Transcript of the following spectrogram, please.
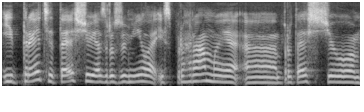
І третє, те, що я зрозуміла із програми е, про те, що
